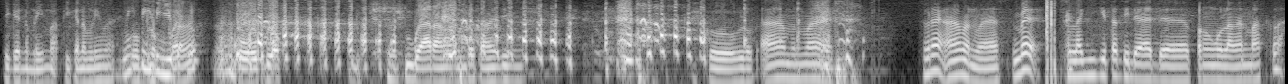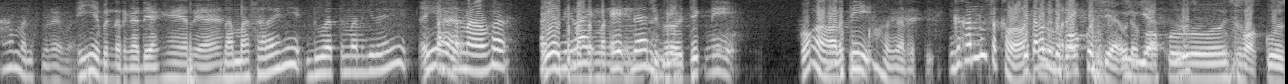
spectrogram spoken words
Tiga enam lima. tiga enam lima. Ini Goblok tinggi banget. goblok. Sembarangan tuh anjing. Goblok aman mas. Sebenarnya aman mas. Sebenarnya selagi kita tidak ada pengulangan matkul aman sebenarnya mas. Iya bener. Gak ada yang hair ya. nah masalah ini dua teman kita ini Iya. kenapa Iya teman-teman E dan si project nih. Gue nggak ngerti. Gue gak ngerti enggak kan lu sekelas Kita kan udah mereka. fokus ya, udah iya, fokus. lu fokus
